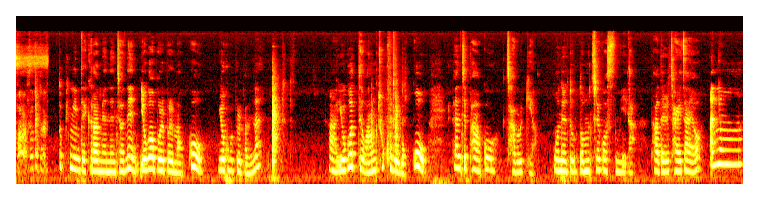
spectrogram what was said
봐라 쇼트트랙. 토핑님들 그러면은 저는 요거볼볼 먹고 요거볼볼 맞나? 아 요거트 왕초코볼 먹고 편집하고 자볼게요. 오늘도 너무 즐거웠습니다. 다들 잘 자요. 안녕.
